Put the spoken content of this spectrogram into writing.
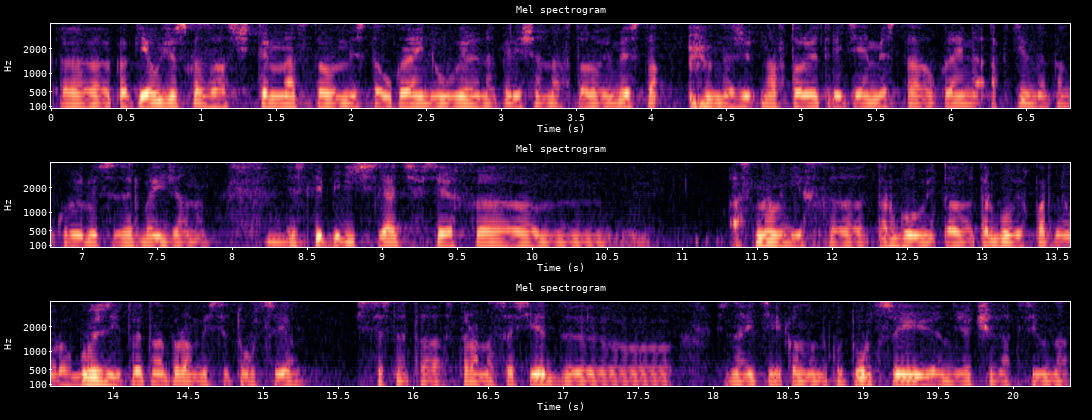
Э, как я уже сказал, с 14 места Украина уверенно перешла на второе место. даже на второе и третье место Украина активно конкурирует с Азербайджаном. Если перечислять всех э, основных торговых, торговых партнеров Грузии, то это на первом месте Турция. Естественно, это страна-сосед. Знаете экономику Турции, они очень активно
